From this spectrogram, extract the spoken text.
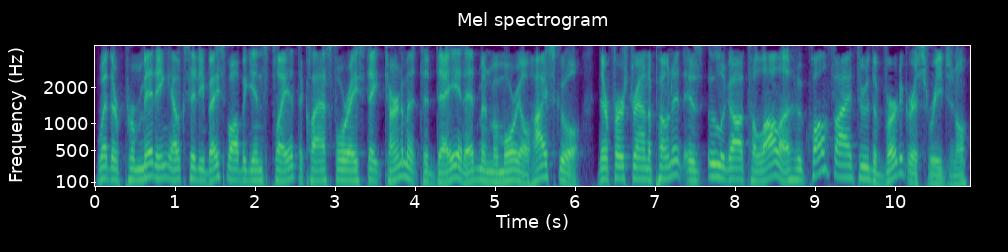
Weather permitting, Elk City Baseball begins play at the Class 4A state tournament today at Edmond Memorial High School. Their first round opponent is Oologah Talala, who qualified through the Verdigris Regional.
